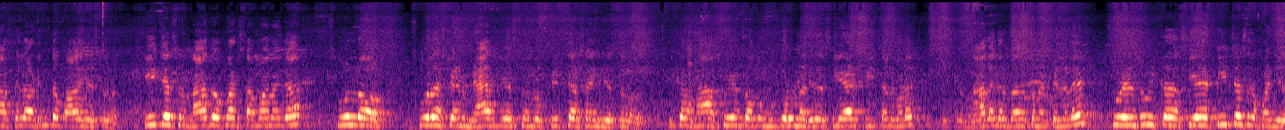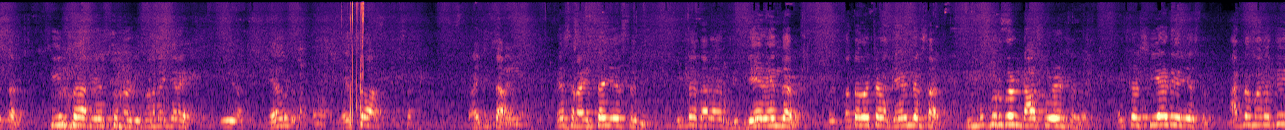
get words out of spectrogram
నా పిల్లవాడు ఇంత బాగా చేస్తున్నారు టీచర్స్ నాతో పాటు సమానంగా స్కూల్లో స్కూల్ అసిస్టెంట్ మ్యాథ్స్ చేస్తున్నారు ఫిజికల్ సైన్స్ చేస్తున్నారు. ఇక్కడ నా స్టూడెంట్స్ ఒక ముగ్గురు ఉన్నారు. ఇక్కడ సిఆర్ టీచర్లు కూడా ఇక్కడ నా దగ్గర చదువుకున్న పిల్లలే. స్టూడెంట్స్ ఇక్కడ సిఆర్ టీచర్స్గా పనిచేస్తారు. సీన్ సార్ చేస్తున్నాడు మన దగ్గరే. ఎస్ రజిత ఎస్ రజిత చేస్తుంది. ఇట్లా తర్వాత దేవేందర్ కొత్తగా వచ్చాడు దేవేందర్ సార్ ఈ ముగ్గురు కూడా నా స్టూడెంట్స్ ఇక్కడ సిఆర్డీగా చేస్తారు అట్లా మనకి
